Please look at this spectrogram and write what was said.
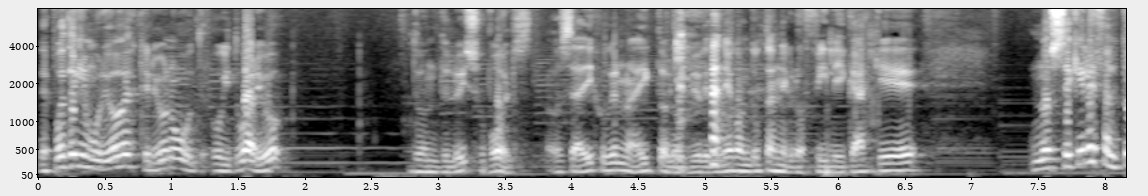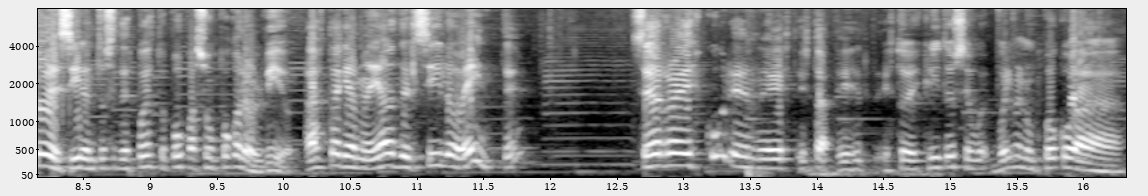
después de que murió, escribió un obit- obituario donde lo hizo Pauls, o sea, dijo que era un adicto al opio, que tenía conductas necrofílicas, que no sé qué le faltó decir, entonces después esto pasó un poco al olvido. Hasta que a mediados del siglo XX se redescubren esta- estos escritos y se vu- vuelven un poco a,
